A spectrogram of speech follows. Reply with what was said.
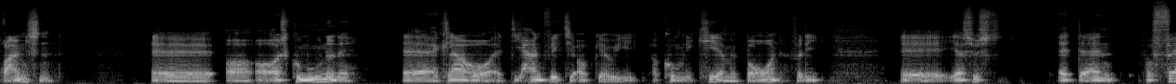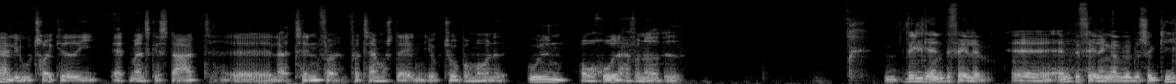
branchen øh, og, og også kommunerne øh, er klar over, at de har en vigtig opgave i at kommunikere med borgerne, fordi øh, jeg synes, at der er en forfærdelig utryghed i, at man skal starte øh, eller tænde for, for termostaten i oktober måned, uden overhovedet at have fået noget at vide. Hvilke anbefale, øh, anbefalinger vil du så give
